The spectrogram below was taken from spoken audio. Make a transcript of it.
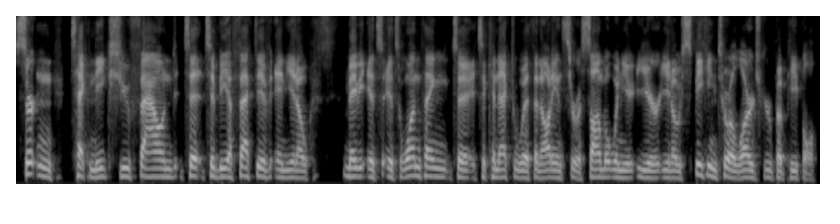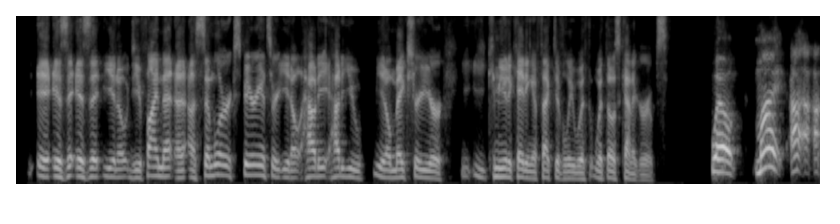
certain techniques you found to to be effective in, you know, maybe it's it's one thing to to connect with an audience through a song but when you're you're you know speaking to a large group of people is it is it you know do you find that a, a, similar experience or you know how do you how do you you know make sure you're, you communicating effectively with with those kind of groups? Well my I,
